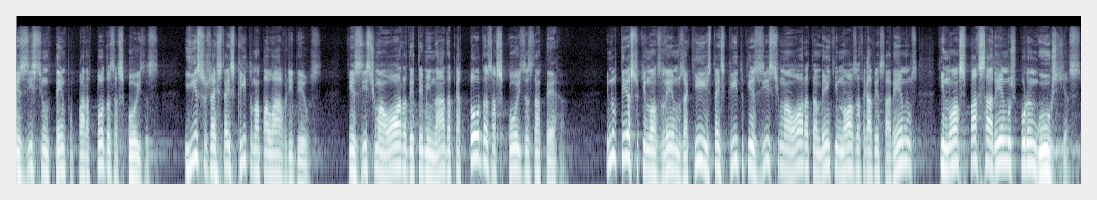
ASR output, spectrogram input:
existe um tempo para todas as coisas, e isso já está escrito na palavra de Deus, que existe uma hora determinada para todas as coisas na terra. E no texto que nós lemos aqui está escrito que existe uma hora também que nós atravessaremos, que nós passaremos por angústias.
